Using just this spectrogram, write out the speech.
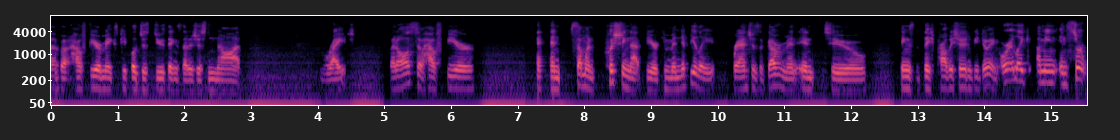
about how fear makes people just do things that is just not right. But also how fear and someone pushing that fear can manipulate branches of government into things that they probably shouldn't be doing or like i mean insert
